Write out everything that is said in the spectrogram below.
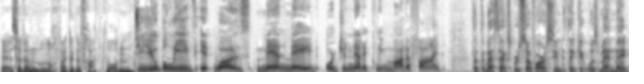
Er ist ja dann noch weiter gefragt worden. Do you believe it was man-made or genetically modified? Look, the best experts so far seem to think it was man-made.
